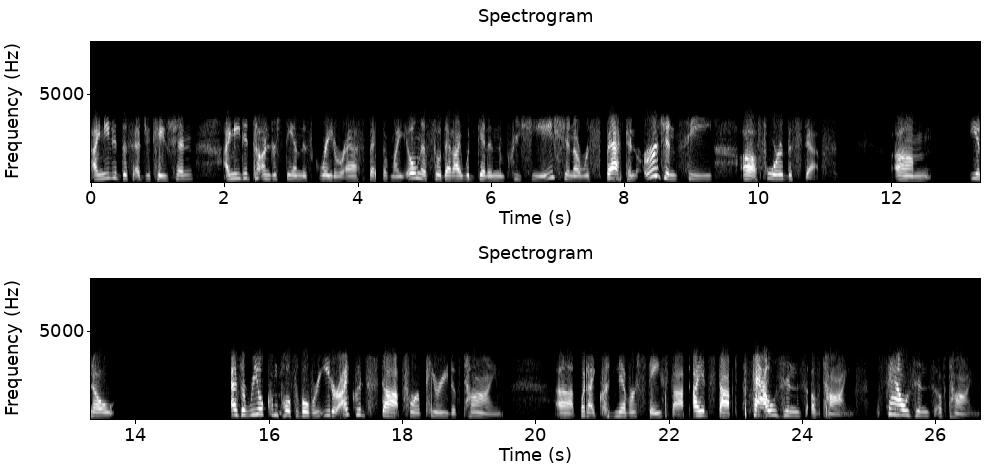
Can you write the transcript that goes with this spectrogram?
I needed this education. I needed to understand this greater aspect of my illness so that I would get an appreciation, a respect, an urgency uh, for the steps. Um, you know, as a real compulsive overeater, I could stop for a period of time, uh, but I could never stay stopped. I had stopped thousands of times, thousands of times.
